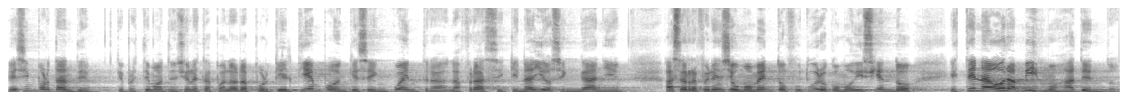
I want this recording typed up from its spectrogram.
Es importante que prestemos atención a estas palabras porque el tiempo en que se encuentra la frase que nadie os engañe hace referencia a un momento futuro, como diciendo, estén ahora mismos atentos,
